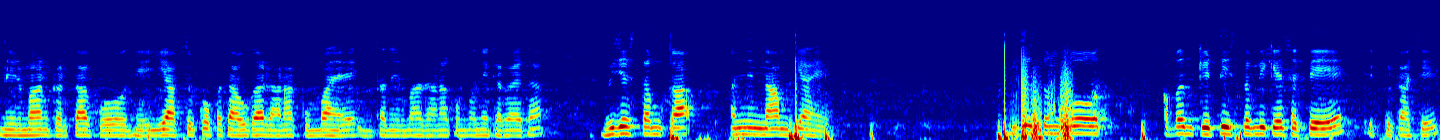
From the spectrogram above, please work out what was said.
निर्माण करता कौन है, ये आप सबको पता होगा। राणा कुंभा है, इनका निर्माण राणा कुंभा ने करवाया था। विजय स्तंभ का अन्य नाम क्या है? विजय स्तंभ को अपन कीर्ति स्तंभ भी कह सकते हैं, एक प्रकार से।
